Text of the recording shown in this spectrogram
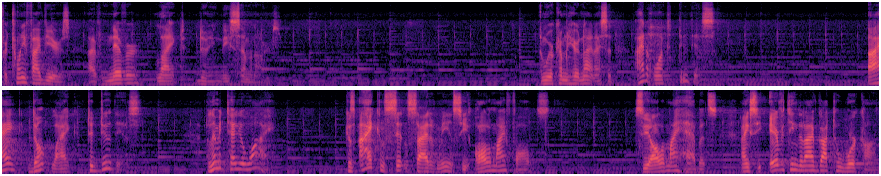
for 25 years, I've never liked doing these seminars. And we were coming here tonight, and I said, I don't want to do this. I don't like to do this. let me tell you why. Because I can sit inside of me and see all of my faults, see all of my habits. I can see everything that I've got to work on.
